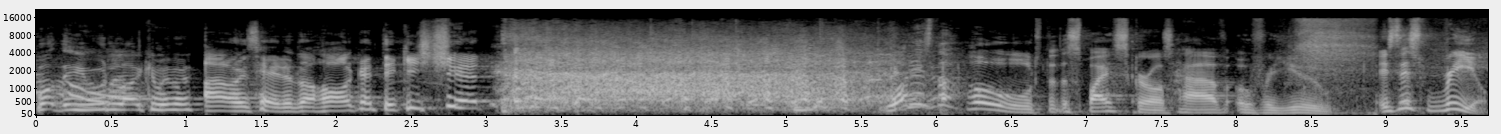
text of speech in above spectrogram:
What, that you wouldn't like him if I always hated the Hulk. I think he's shit. What is the hold that the Spice Girls have over you? Is this real?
